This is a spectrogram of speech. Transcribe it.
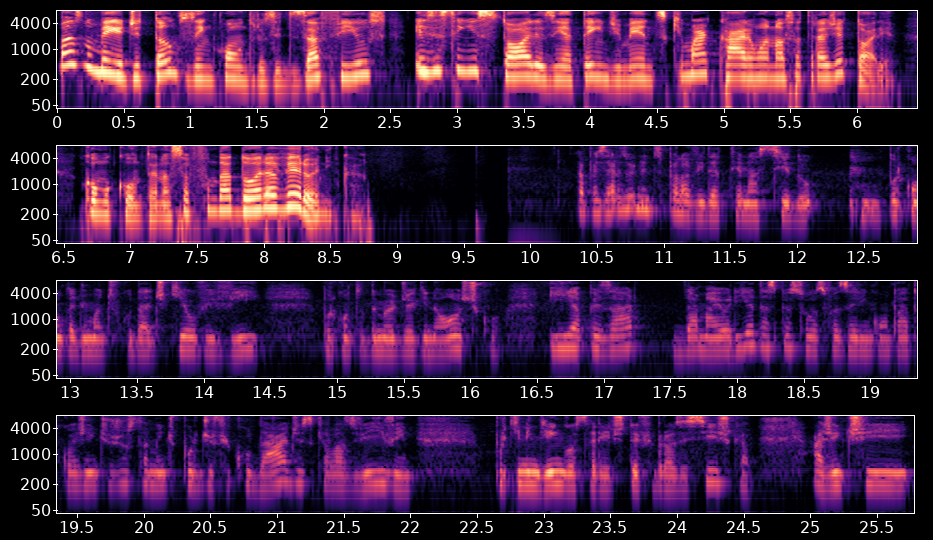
Mas no meio de tantos encontros e desafios, existem histórias e atendimentos que marcaram a nossa trajetória, como conta nossa fundadora Verônica. Apesar do Unidos pela Vida ter nascido por conta de uma dificuldade que eu vivi, por conta do meu diagnóstico, e apesar da maioria das pessoas fazerem contato com a gente justamente por dificuldades que elas vivem, porque ninguém gostaria de ter fibrose cística, a gente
